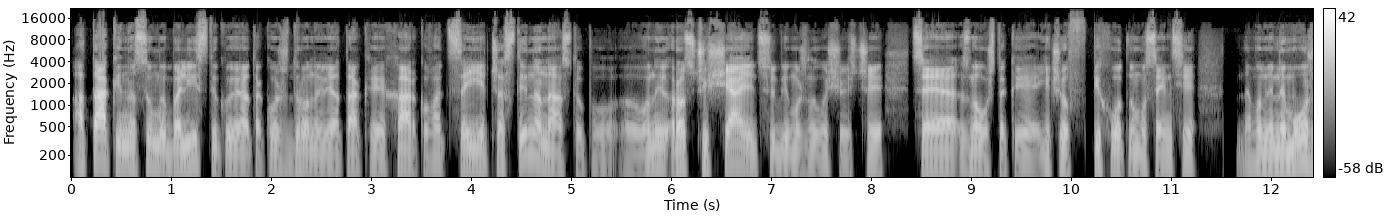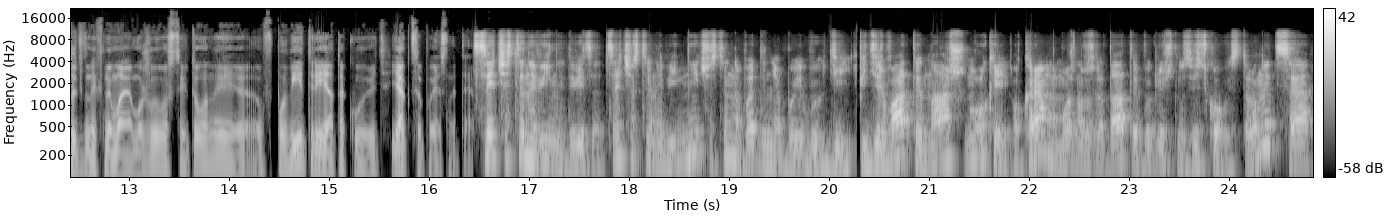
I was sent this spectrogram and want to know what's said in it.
Атаки на суми балістикою, а також дронові атаки Харкова. Це є частина наступу. Е, Вони розчищають собі, можливо, щось. Чи це знову ж таки, якщо в піхотному сенсі е, вони не можуть, в них немає можливостей, то вони в повітрі атакують. Як це пояснити? Це частина війни. Дивіться, це частина війни, частина ведення бойових дій. Підірвати наш, ну окей, окремо можна розглядати виключно з військової сторони. Це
